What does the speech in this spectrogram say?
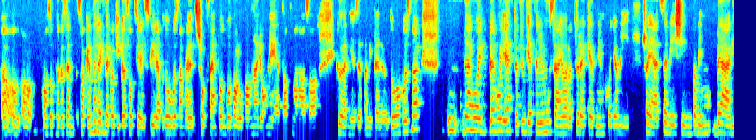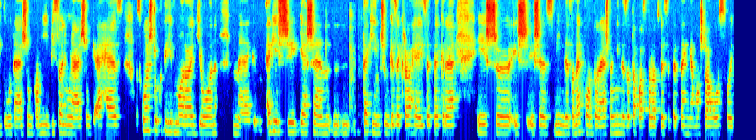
a, a, azoknak a szakembereknek, akik a szociális szférában dolgoznak, mert sok szempontból valóban nagyon méltatlan az a környezet, amiben ők dolgoznak. De hogy, de hogy ettől függetlenül muszáj arra törekednünk, hogy a mi saját személyiségünk, a mi beállítódásunk, a mi viszonyulásunk ehhez, az konstruktív maradjon, meg egészségesen tekintsünk ezekre a helyzetekre, és, és, és ez minden mindez a megfontolás, meg mindez a tapasztalat vezetett engem most ahhoz, hogy,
